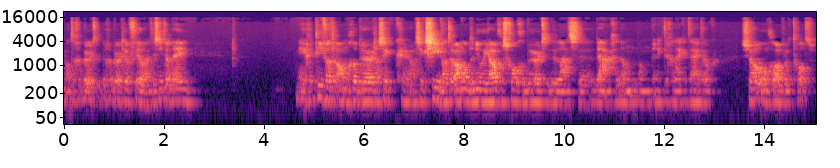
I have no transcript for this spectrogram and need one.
Want er gebeurt, er gebeurt heel veel. Het is niet alleen negatief wat er allemaal gebeurt. Als ik, eh, als ik zie wat er allemaal op de nieuwe yogeschool gebeurt de laatste dagen, dan, dan ben ik tegelijkertijd ook zo ongelooflijk trots.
